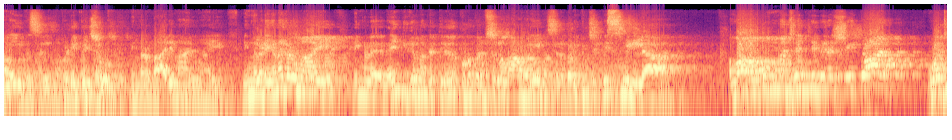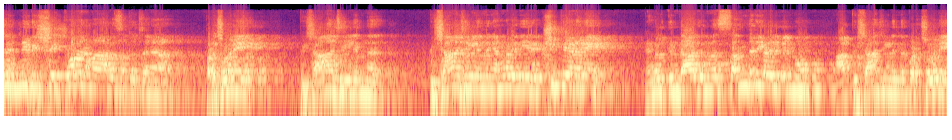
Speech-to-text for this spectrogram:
അലൈഹി വസ്ലമ പഠിപ്പിച്ചു. നിങ്ങൾ ഭാര്യമാരുമായി നിങ്ങളുടെ ഇണകളുമായി നിങ്ങൾ ലൈംഗിക ബന്ധത്തിൽ ഏർപ്പെടുമ്പോൾ അലൈഹി വസ്ലം പഠിപ്പിച്ചു. ബിസ്മില്ല. പടച്ചോനെ പിശാചിൽ നിന്ന് പിശാചിൽ നിന്ന് ഞങ്ങളെ നീ രക്ഷിക്കണമേ. ഞങ്ങൾക്ക് ഉണ്ടാകുന്ന സന്തതികളിൽ നിന്നും ആ പിശാചിൽ നിന്ന് പഠിച്ചോനെ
